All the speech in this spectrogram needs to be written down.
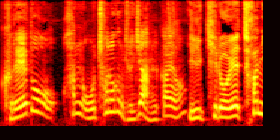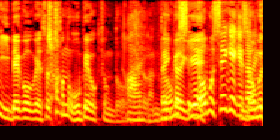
그래도 한 5천억은 들지 않을까요? 1km에 1,200억에서 천- 1,500억 정도 아, 들어갑니다. 너무, 그러니까 세, 이게 너무 세게 계산했구나. 너무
